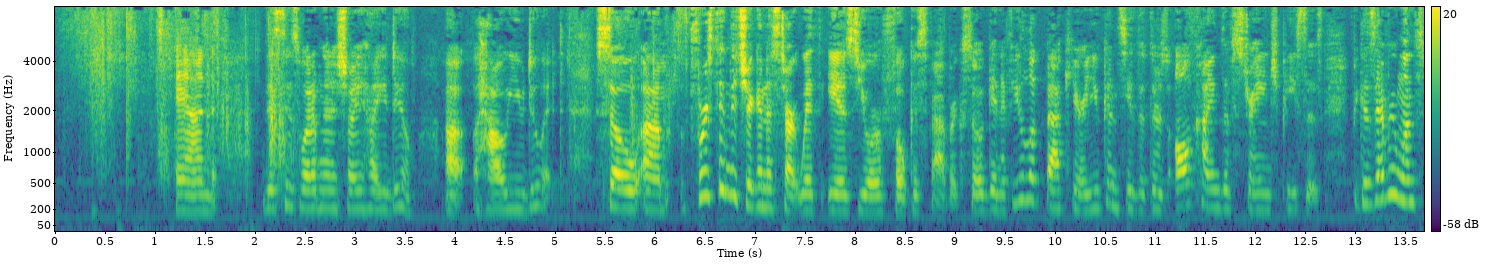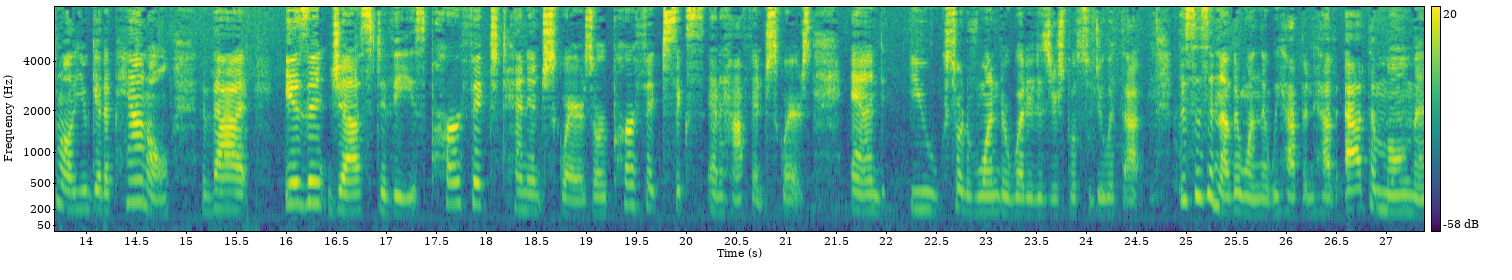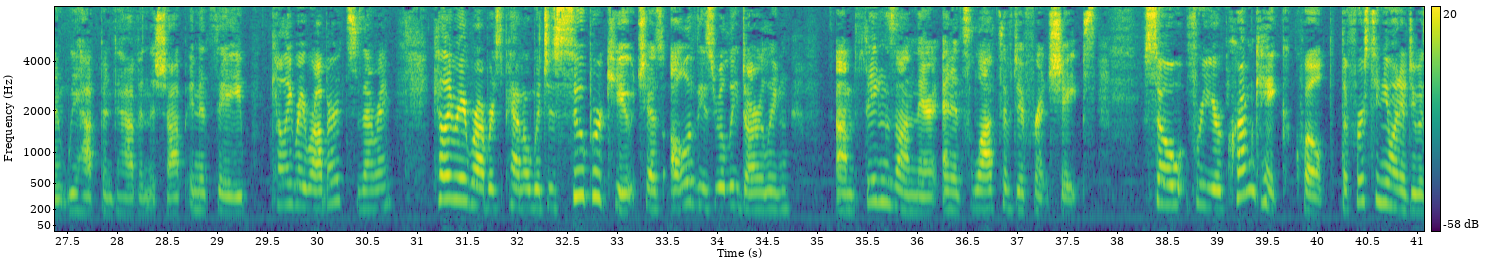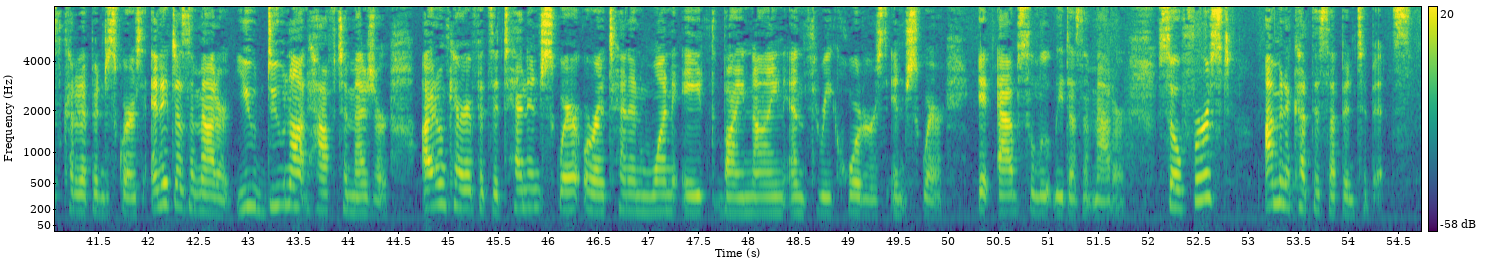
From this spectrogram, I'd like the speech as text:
and this is what I'm going to show you how you do. Uh, how you do it. So um, first thing that you're going to start with is your focus fabric. So again, if you look back here, you can see that there's all kinds of strange pieces because every once in a while you get a panel that isn't just these perfect 10 inch squares or perfect six and a half inch squares and you sort of wonder what it is you're supposed to do with that. This is another one that we happen to have at the moment we happen to have in the shop and it's a Kelly Rae Roberts, is that right? Kelly Rae Roberts panel which is super cute. She has all of these really darling um, things on there and it's lots of different shapes. So for your crumb cake quilt, the first thing you want to do is cut it up into squares, and it doesn't matter. You do not have to measure. I don't care if it's a 10 inch square or a 10 and 1 8 by 9 and 3 quarters inch square. It absolutely doesn't matter. So first, I'm going to cut this up into bits.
